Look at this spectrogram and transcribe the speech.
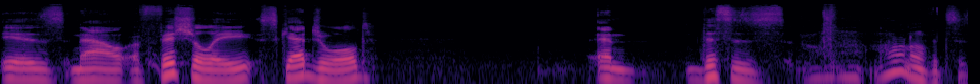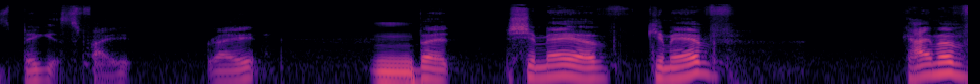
is now officially scheduled, and this is, I don't know if it's his biggest fight, right? Mm. But Shimev, Kimev, Kaimov,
